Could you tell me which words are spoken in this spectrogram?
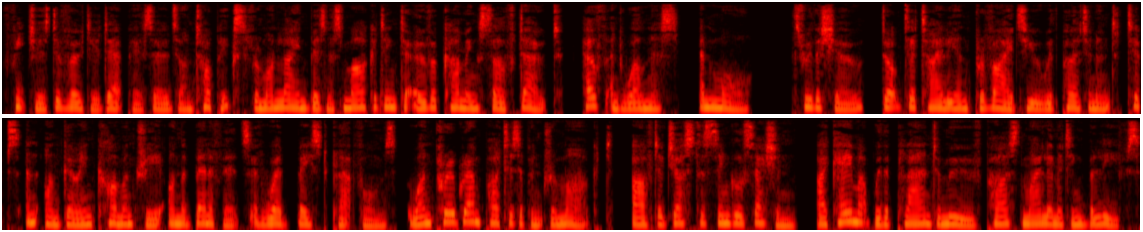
features devoted episodes on topics from online business marketing to overcoming self-doubt, health and wellness, and more. Through the show, Dr. Tyleon provides you with pertinent tips and ongoing commentary on the benefits of web-based platforms. One program participant remarked, after just a single session, I came up with a plan to move past my limiting beliefs,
